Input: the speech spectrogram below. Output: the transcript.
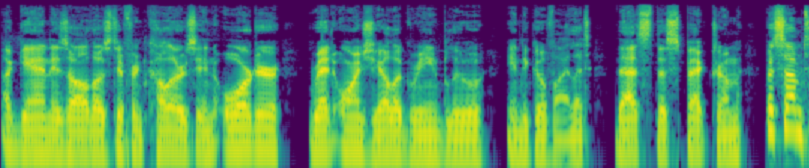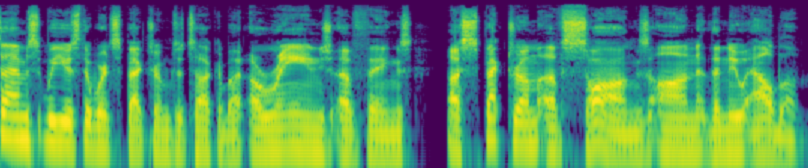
again, is all those different colors in order red, orange, yellow, green, blue, indigo, violet. That's the spectrum. But sometimes we use the word spectrum to talk about a range of things, a spectrum of songs on the new album.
